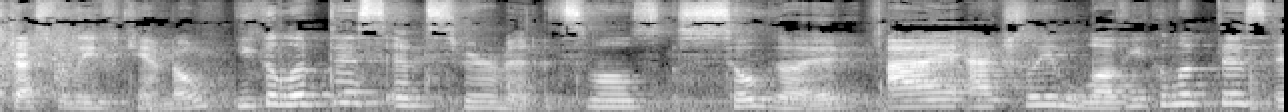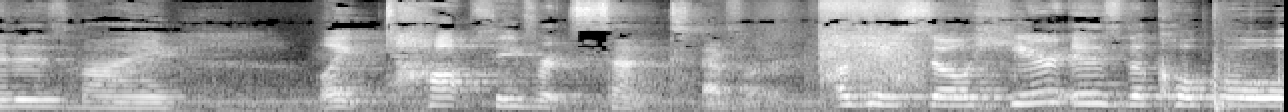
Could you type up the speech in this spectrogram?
stress relief candle. Eucalyptus and spearmint. It smells so good. I actually love eucalyptus. It is my like top favorite scent ever. Okay, so here is the cocoa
